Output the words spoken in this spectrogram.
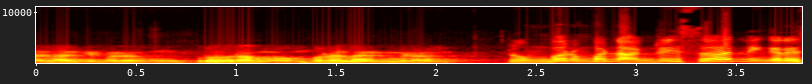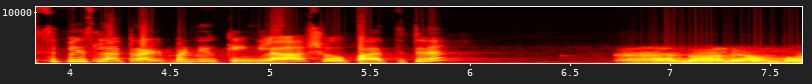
நல்லா இருக்கேன் மேடம். உங்க ப்ரோக்ராம் ரொம்ப நல்லா இருக்கு மேடம். ரொம்ப ரொம்ப நன்றி சார் நீங்க ரெசிபிஸ்லாம் ட்ரை பண்ணிருக்கீங்களா? ஷோ பார்த்துட்டு? ஆ நானு அம்மா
